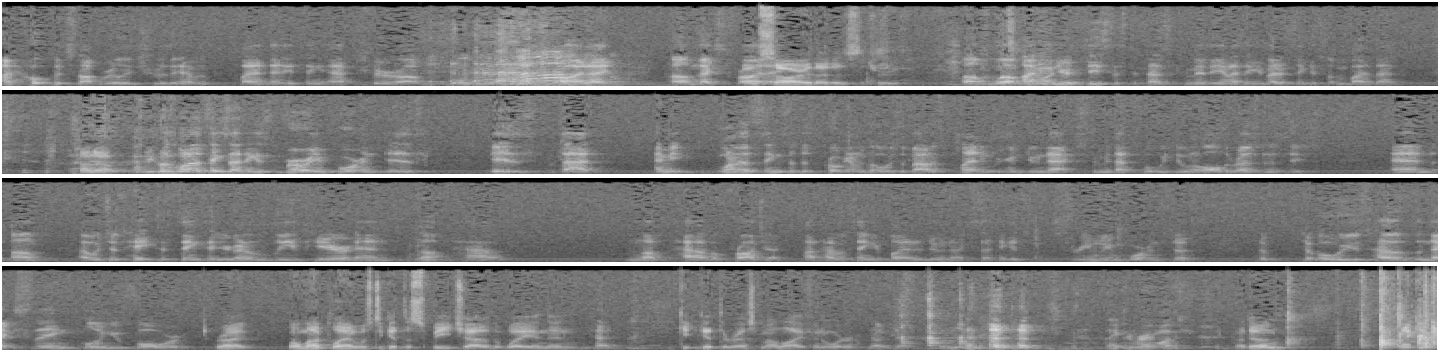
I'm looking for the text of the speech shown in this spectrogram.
I hope it's not really true they haven't planned anything after um, Friday, um, next I'm sorry, that is the truth. Um, Well, I'm on your thesis defense committee, and I think you better think of something by then. I know. Because one of the things I think is very important is, is that, I mean, one of the things that this program is always about is planning what you're going to do next. I mean, that's what we do in all the residencies. And um, I would just hate to think that you're going to leave here and not have, not have a project, not have a thing you're planning to do next. I think it's extremely important to, to, to always have the next thing pulling you forward. Right. Well, my plan was to get the speech out of the way and then Okay? get, get the rest of my life in order. Okay. Thank you very much. Am I done? Thank you.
